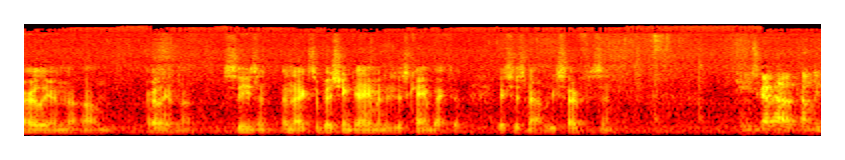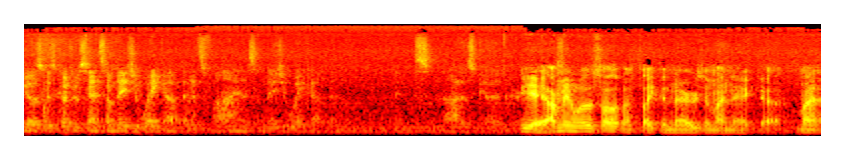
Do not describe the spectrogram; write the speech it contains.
earlier in the um, early in the season the exhibition game, and it just came back to. It's just not resurfacing. Can you describe how it comes and goes? Because coach was saying some days you wake up and it's fine, and some days you wake up and it's not as good. or- Yeah, I mean, well, it's all about like the nerves in my neck. Uh, my I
